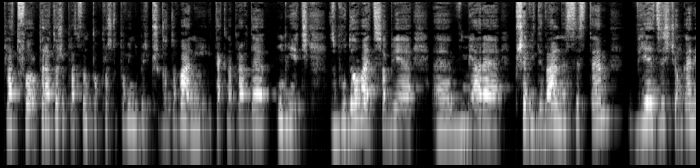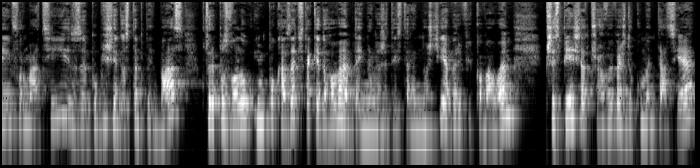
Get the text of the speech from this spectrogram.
platform, operatorzy platform po prostu powinni być przygotowani i tak naprawdę umieć zbudować sobie e, w miarę przewidywalny system wiedzy, ściągania informacji z publicznie dostępnych baz, które pozwolą im pokazać, tak ja dochowałem tej należytej staranności, ja weryfikowałem, przez pięć lat przechowywać dokumentację,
